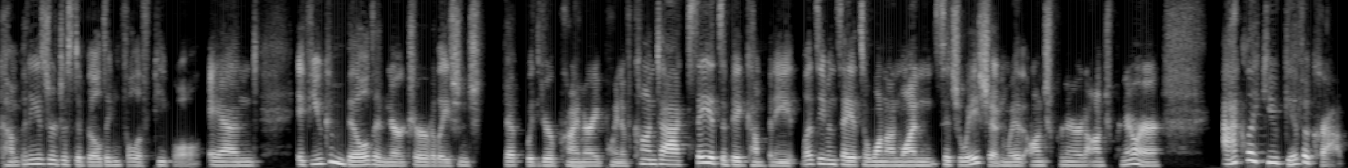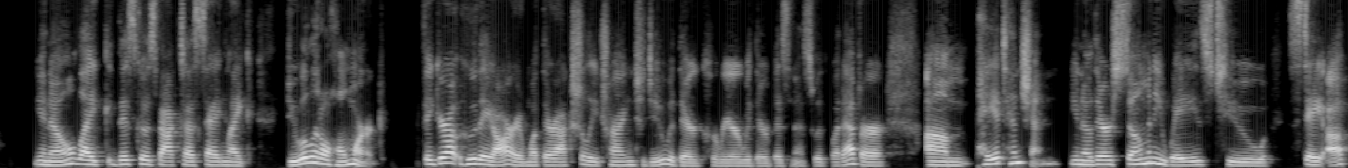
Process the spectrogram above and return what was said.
companies are just a building full of people. And if you can build and nurture a relationship with your primary point of contact. Say it's a big company, let's even say it's a one on one situation with entrepreneur to entrepreneur. Act like you give a crap, you know? Like this goes back to us saying, like, do a little homework figure out who they are and what they're actually trying to do with their career with their business with whatever um, pay attention. You know there are so many ways to stay up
